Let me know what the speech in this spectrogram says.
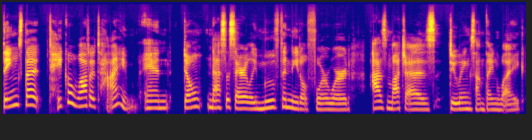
things that take a lot of time and don't necessarily move the needle forward as much as doing something like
